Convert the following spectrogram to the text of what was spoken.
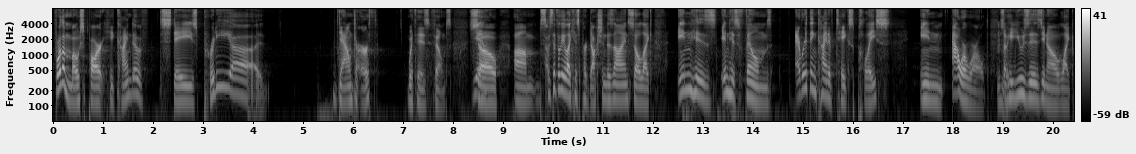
for the most part, he kind of stays pretty uh, down to earth with his films. So um, specifically like his production design. So like in his in his films, everything kind of takes place in our world. So mm-hmm. he uses, you know, like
